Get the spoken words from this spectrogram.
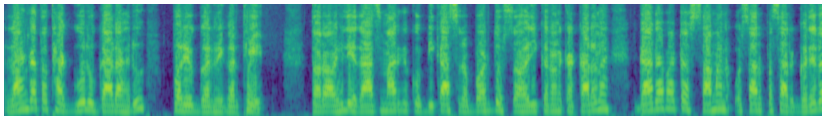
राङ्गा तथा गोरु गाडाहरू प्रयोग गर्ने गर्थे। तर अहिले राजमार्गको विकास र बढ्दो शहरीकरणका कारण गाडाबाट सामान ओसार पसार गरेर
